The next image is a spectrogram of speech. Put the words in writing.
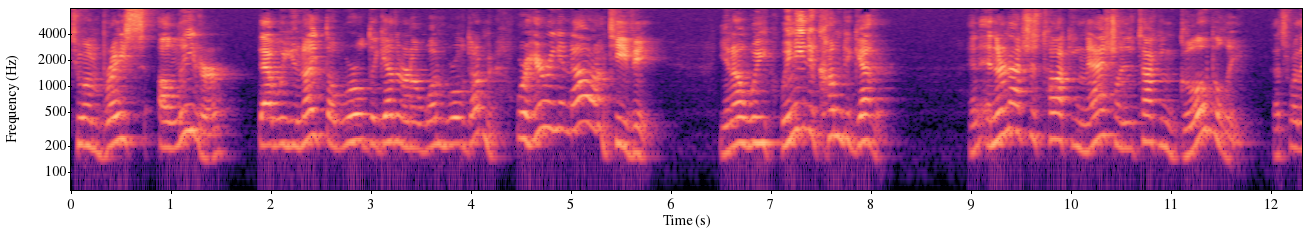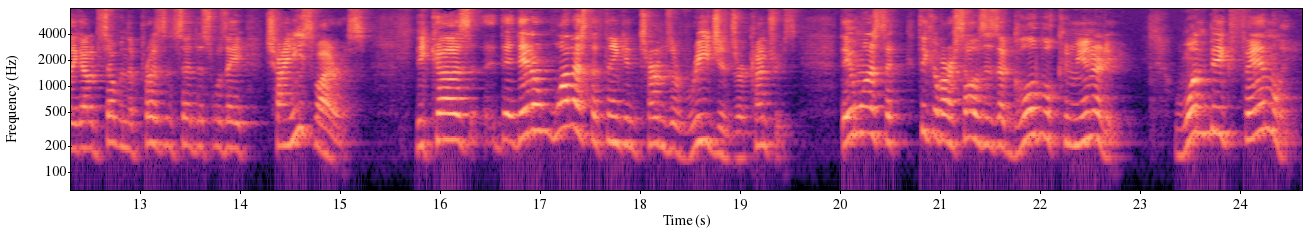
to embrace a leader that will unite the world together in a one world government. We're hearing it now on TV. You know, we, we need to come together. And, and they're not just talking nationally, they're talking globally. That's why they got upset when the president said this was a Chinese virus. Because they, they don't want us to think in terms of regions or countries. They want us to think of ourselves as a global community, one big family.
